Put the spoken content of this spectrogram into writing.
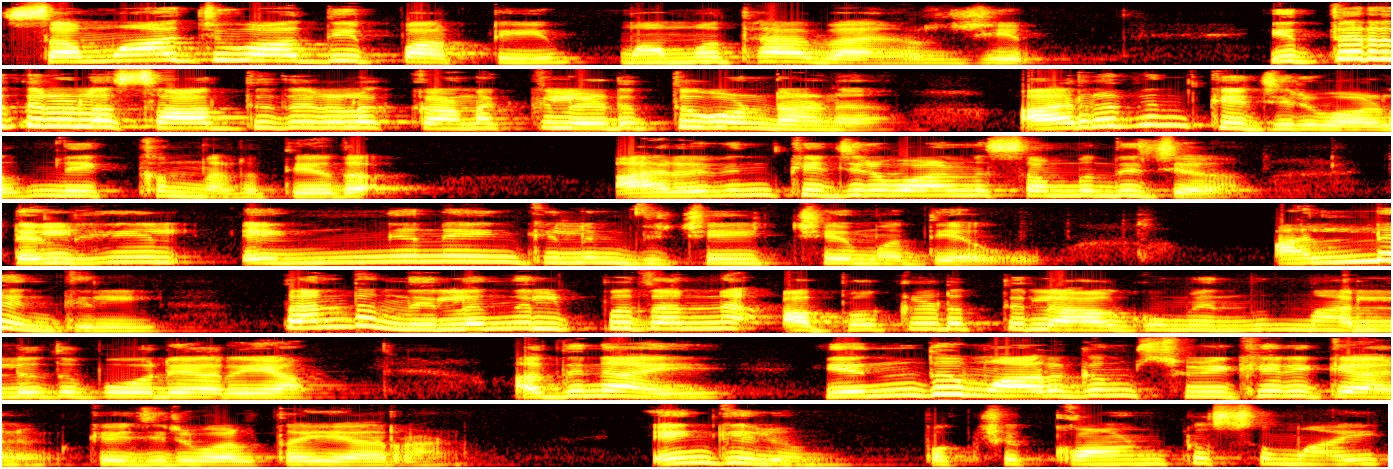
സമാജ്വാദി പാർട്ടിയും മമതാ ബാനർജിയും. ഇത്തരത്തിലുള്ള സാധ്യതകളെ കണക്കിലെടുത്തുകൊണ്ടാണ് അരവിന്ദ് കെജ്രിവാളും നീക്കം നടത്തിയത്. അരവിന്ദ് കെജ്രിവാളിനെ സംബന്ധിച്ച് ഡൽഹിയിൽ എങ്ങനെയെങ്കിലും വിജയിച്ചേ മതിയാകൂ. അല്ലെങ്കിൽ തന്റെ നിലനിൽപ്പ് തന്നെ അപകടത്തിലാകുമെന്ന് നല്ലതുപോലെ അറിയാം. അതിനായി എന്ത് മാർഗം സ്വീകരിക്കാനും കെജ്രിവാൾ തയ്യാറാണ്. എങ്കിലും പക്ഷെ കോൺഗ്രസുമായി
